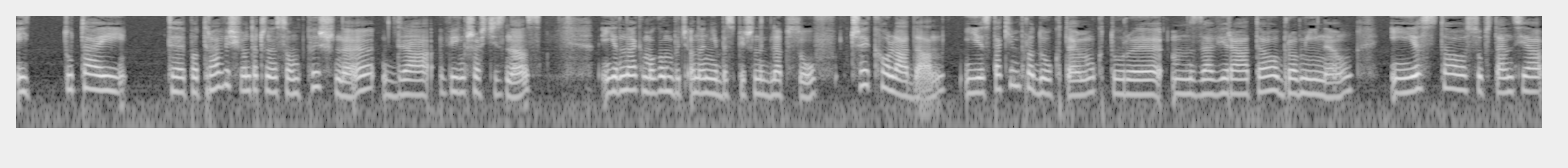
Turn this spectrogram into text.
I tutaj te potrawy świąteczne są pyszne dla większości z nas, jednak mogą być one niebezpieczne dla psów. Czekolada jest takim produktem, który mm, zawiera teobrominę i jest to substancja,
